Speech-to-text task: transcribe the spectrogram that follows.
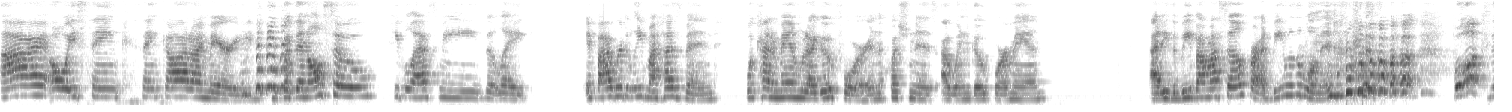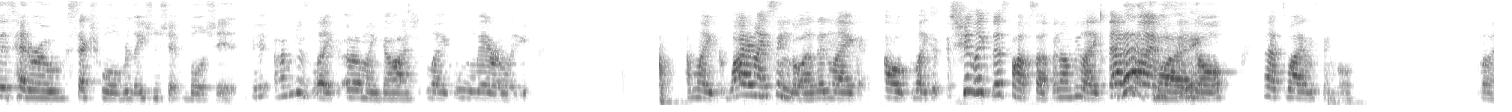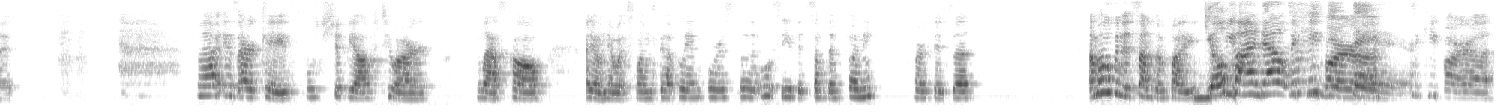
I always think, thank God I'm married. but then also, people ask me that, like, if I were to leave my husband, what kind of man would I go for? And the question is, I wouldn't go for a man. I'd either be by myself or I'd be with a woman. Fuck this heterosexual relationship bullshit. It- I'm just like, oh my gosh, like literally. I'm like, why am I single? And then like, I'll like shit like this pops up, and I'll be like, that's, That's why I'm why. single. That's why I'm single. But that is our case. We'll ship you off to our last call. I don't know what Slum's got planned for us, but we'll see if it's something funny or if it's Uh, I'm hoping it's something funny. You'll keep- find out to when keep we our, get uh, there. to keep our uh,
